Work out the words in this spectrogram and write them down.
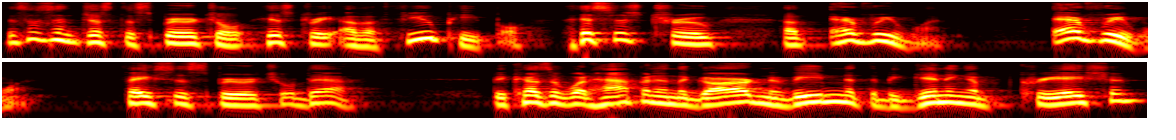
This isn't just the spiritual history of a few people. This is true of everyone. Everyone faces spiritual death. Because of what happened in the Garden of Eden at the beginning of creation,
